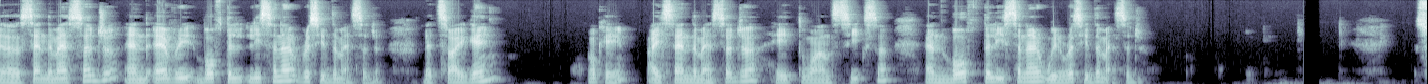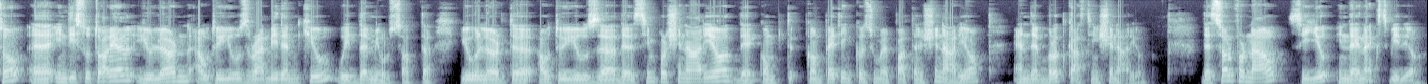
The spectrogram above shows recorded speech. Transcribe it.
uh, send a message and every both the listener receive the message. Let's try again. Okay, I send the message 816 and both the listener will receive the message. So uh, in this tutorial, you learned how to use RabbitMQ with the MuleSoft. You learned uh, how to use uh, the simple scenario, the competing consumer pattern scenario, and the broadcasting scenario. That's all for now. See you in the next video.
